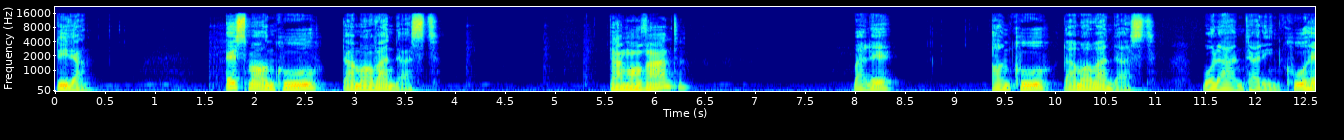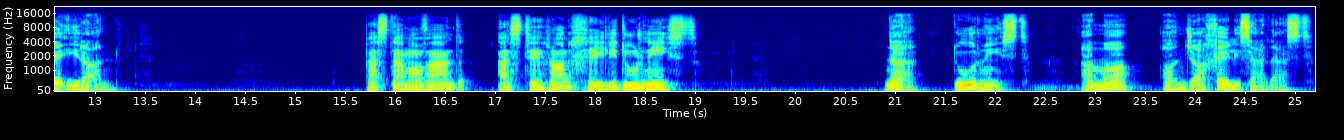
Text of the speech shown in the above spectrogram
دیدم. اسم آن کوه دماوند است. دماوند؟ بله. آن کوه دماوند است. بلندترین کوه ایران. پس دماوند از تهران خیلی دور نیست. نه دور نیست. اما آنجا خیلی سرد است.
